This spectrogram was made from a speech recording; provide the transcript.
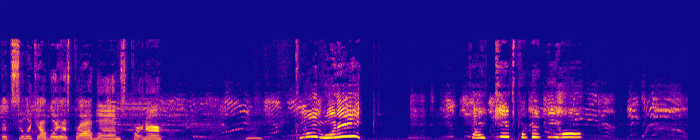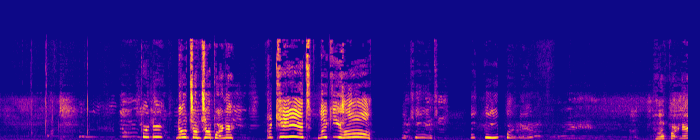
That silly cowboy has problems, partner. Hmm. Come on, Woody. I can't, partner. Yeehaw. Partner. No jump, jump, partner. I can't. Like yeehaw. I can't. I hate partner. Huh, partner?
